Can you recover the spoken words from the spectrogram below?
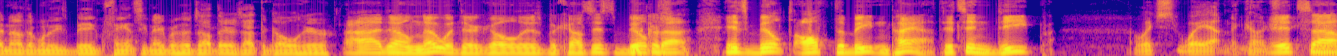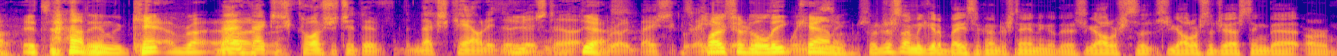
another one of these big fancy neighborhoods out there. Is that the goal here? I don't know what their goal is because it's built Because- out. It's built off the beaten path. It's in deep. Which is way out in the country. It's out. It's out in the can. Uh, Matter of fact, it's closer to the, the next county than it is to us. yes. Really, basically, It's closer get to more than Leake we do. County. So just let me get a basic understanding of this. Y'all are su- y'all are suggesting that or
